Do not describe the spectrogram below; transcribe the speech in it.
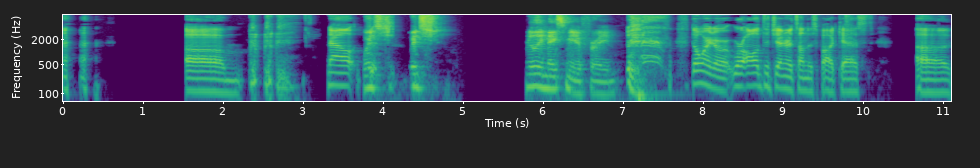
Um. now, which which really makes me afraid. don't worry, don't worry, we're all degenerates on this podcast. Uh,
